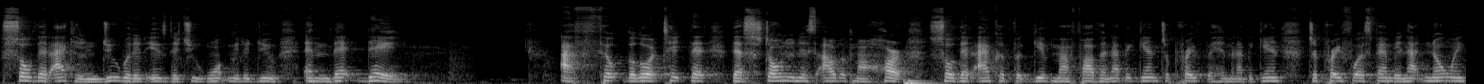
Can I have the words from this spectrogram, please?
so that I can do what it is that you want me to do. And that day, I felt the Lord take that, that stoniness out of my heart so that I could forgive my father. And I began to pray for him and I began to pray for his family, not knowing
